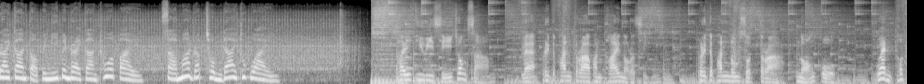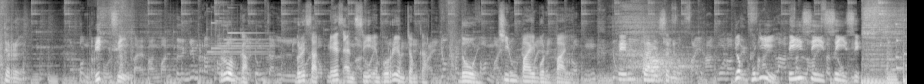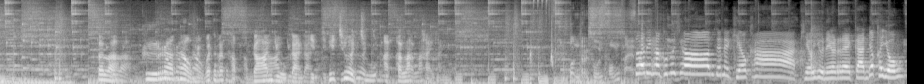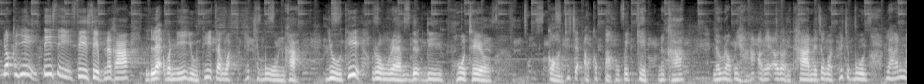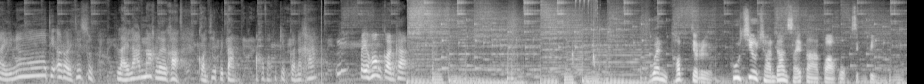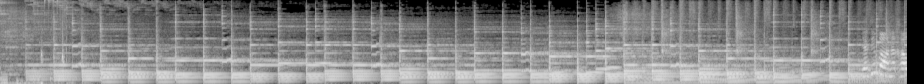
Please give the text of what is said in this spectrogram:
รายการต่อไปนี้เป็นรายการทั่วไป สามารถรับชมได้ทุกวัย ไทยทีวีสีช่อง 3 และผลิตภัณฑ์ตราพันท้ายนรสิงห์ผลิตภัณฑ์นมสดตราหนองโพแว่นท็อปเจริญบิ๊กซีร่วมกับบริษัท S&C Emporium จำกัด โดยชิมไปบ่นไป เต็มใจเสนอ ยกขยี้ตีสี่สี่สิบตลาด คือรากเหง้าแห่งวัฒนธรรมการอยู่การกินที่เชิดชูอัตลักษณ์ไทยสวัสดีค่ะคุณผู้ชม เจเน็ตเขียวค่ะ เขียวอยู่ในรายการยกขยง ยกขยี้ตีสี่สี่สิบนะคะ และวันนี้อยู่ที่จังหวัดเพชรบูรณ์ค่ะ อยู่ที่โรงแรมเดอะดีโฮเทล ก่อนที่จะเอากระเป๋าไปเก็บนะคะ แล้วเราไปหาอะไรอร่อยทานในจังหวัดเพชรบูรณ์ร้านไหนนะที่อร่อยที่สุดหลายร้านมากเลยค่ะ ก่อนที่จะไปตามเอากระเป๋าไปเก็บกันนะคะ ไปห้องก่อนค่ะ แว่นท็อปเจริญ ผู้เชี่ยวชาญด้านสายตากว่า 60 ปี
